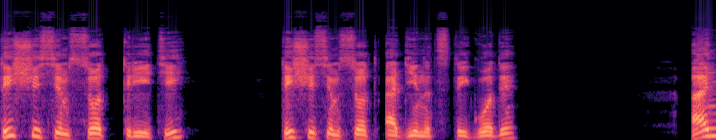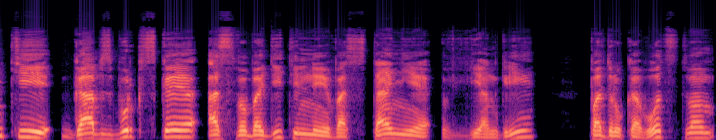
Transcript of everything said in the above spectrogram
1703-1711 годы. Антигабсбургское освободительное восстание в Венгрии под руководством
